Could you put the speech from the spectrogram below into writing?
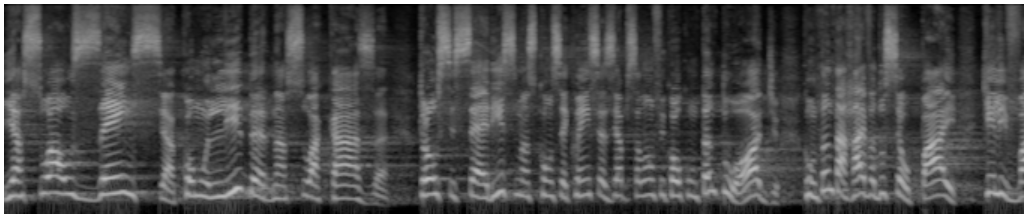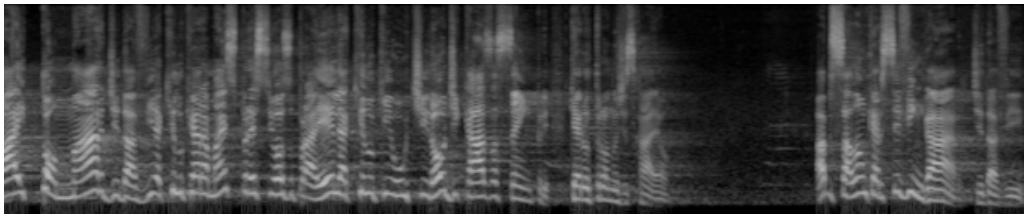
e a sua ausência como líder na sua casa trouxe seríssimas consequências e Absalão ficou com tanto ódio, com tanta raiva do seu pai, que ele vai tomar de Davi aquilo que era mais precioso para ele, aquilo que o tirou de casa sempre, que era o trono de Israel. Absalão quer se vingar de Davi,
